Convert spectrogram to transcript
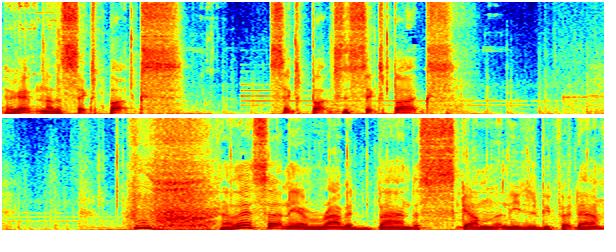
There we go, another six bucks. Six bucks is six bucks. Whew. Now there's certainly a rabid band of scum that needed to be put down.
